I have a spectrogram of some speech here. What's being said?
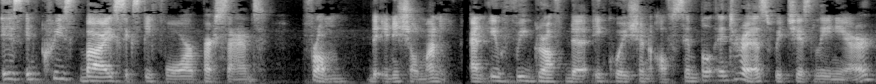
is increased by 64% from the initial money. And if we graph the equation of simple interest, which is linear,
